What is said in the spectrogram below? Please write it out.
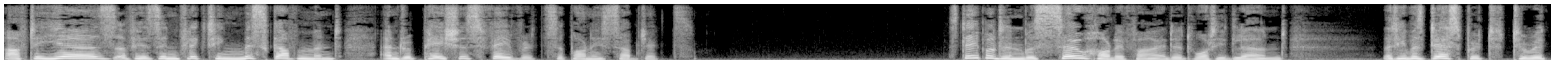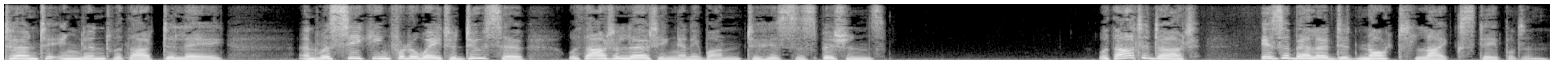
after years of his inflicting misgovernment and rapacious favourites upon his subjects. Stapledon was so horrified at what he'd learned that he was desperate to return to England without delay, and was seeking for a way to do so without alerting anyone to his suspicions. Without a doubt, Isabella did not like Stapledon.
